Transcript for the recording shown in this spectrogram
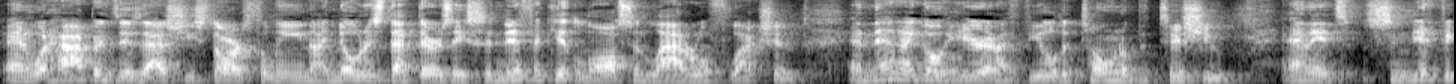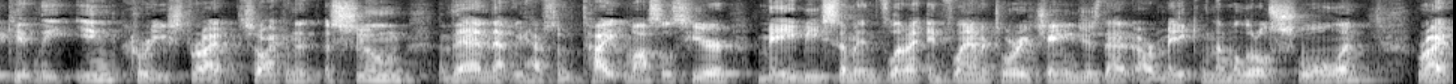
and what happens is as she starts to lean, I notice that there's a significant loss in lateral flexion. And then I go here and I feel the tone of the tissue and it's significantly increased, right? So I can assume then that we have some tight muscles here, maybe some infl inflammatory changes that are making them a little swollen, right?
